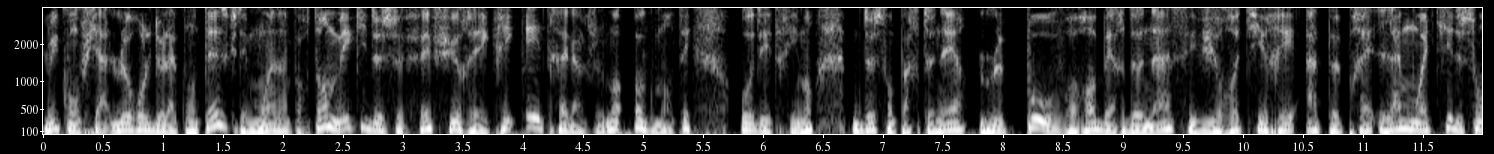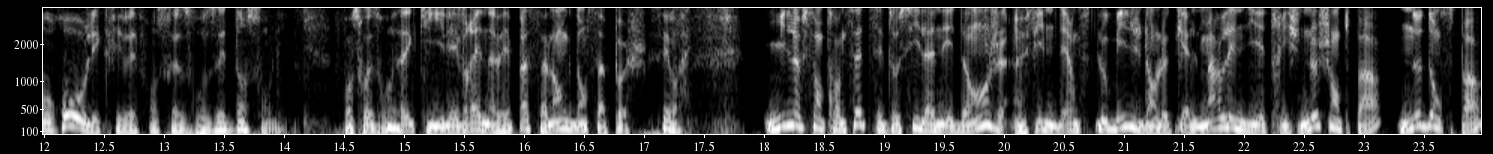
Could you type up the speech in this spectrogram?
lui confia le rôle de la comtesse, qui était moins important, mais qui de ce fait fut réécrit et très largement augmenté au détriment de son partenaire. Le pauvre Robert Donat s'est vu retirer à peu près la moitié de son rôle, écrivait Françoise Roset dans son livre. Françoise Roset, qui, il est vrai, n'avait pas sa langue dans sa poche. C'est vrai. 1937, c'est aussi l'année d'Ange, un film d'Ernst Lubitsch dans lequel Marlène Dietrich ne chante pas, ne danse pas,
